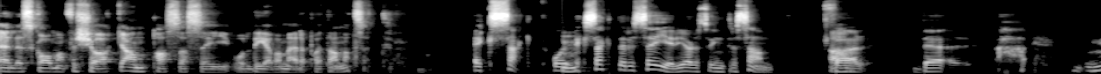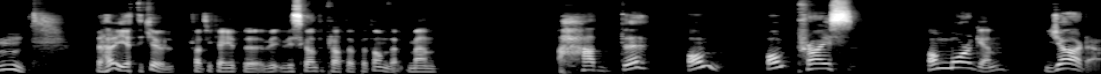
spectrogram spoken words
Eller ska man försöka anpassa sig och leva med det på ett annat sätt? Exakt, och Mm. exakt det du säger gör det så intressant. Ja. För det... Mm, det här är jättekul, för att vi kan ju inte, vi, vi ska inte prata öppet om det, men hade, om, om Price, om Morgan gör det,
